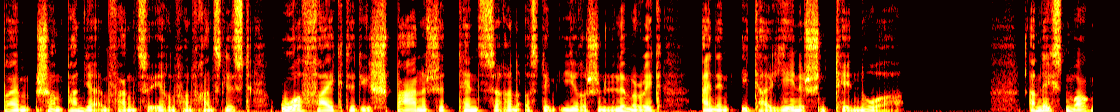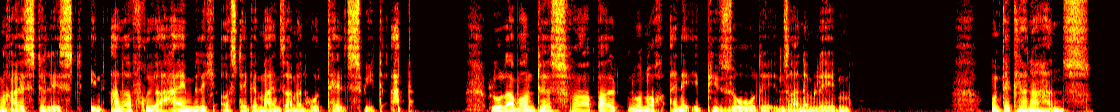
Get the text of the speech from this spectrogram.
Beim Champagnerempfang zu Ehren von Franz Liszt ohrfeigte die spanische Tänzerin aus dem irischen Limerick einen italienischen Tenor. Am nächsten Morgen reiste Liszt in aller Frühe heimlich aus der gemeinsamen Hotelsuite ab. Lola Montes war bald nur noch eine Episode in seinem Leben – und der kleine Hans?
